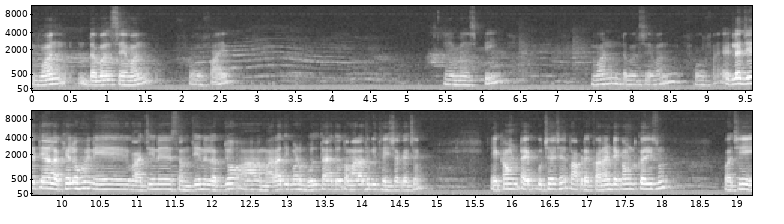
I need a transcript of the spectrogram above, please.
one double seven four five MSP one double seven four five એટલે જે ત્યાં લખેલો હોય ને એ વાંચીને, સમજીને લખજો. આ મારાથી પણ ભૂલ થાય તો તમારાથી બી થઈ શકે છે. એકાઉન્ટ ટાઈપ પૂછે છે, તો આપણે કરંટ એકાઉન્ટ કરીશું. પછી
